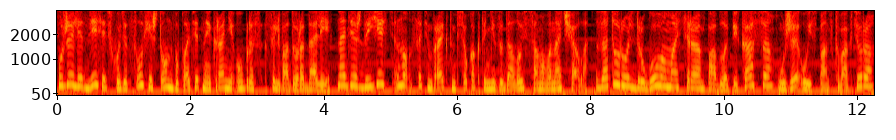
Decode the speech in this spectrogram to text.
уже лет 10 ходят слухи, что он воплотит на экране образ Сальвадора Дали. Надежды есть, но с этим проектом все как-то не задалось с самого начала. Зато роль другого мастера, Пабло Пикассо, уже у испанского актера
